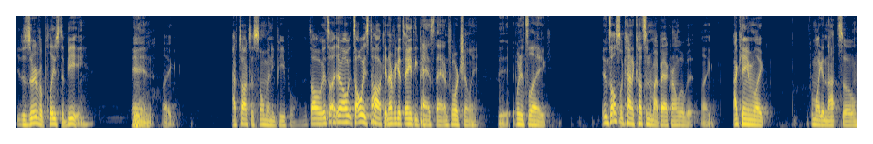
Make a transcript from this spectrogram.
you deserve a place to be. And like, I've talked to so many people. It's all it's you know, it's always talk. It never gets anything past that, unfortunately. But it's like, it's also kind of cuts into my background a little bit. Like, I came like from like a not so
